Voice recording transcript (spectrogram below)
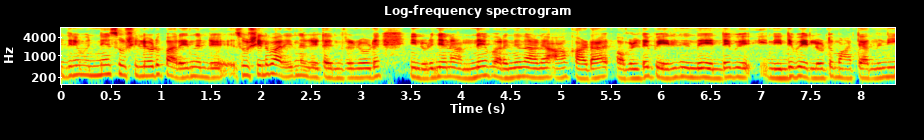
ഇതിന് മുന്നേ സുശീലയോട് പറയുന്നുണ്ട് സുശീല പറയുന്നുണ്ട് ചന്ദ്രനോട് നിന്നോട് ഞാൻ അന്നേ പറഞ്ഞതാണ് ആ കട അവളുടെ പേരിൽ നിന്ന് എന്റെ നിന്റെ പേരിലോട്ട് മാറ്റാമെന്ന് നീ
